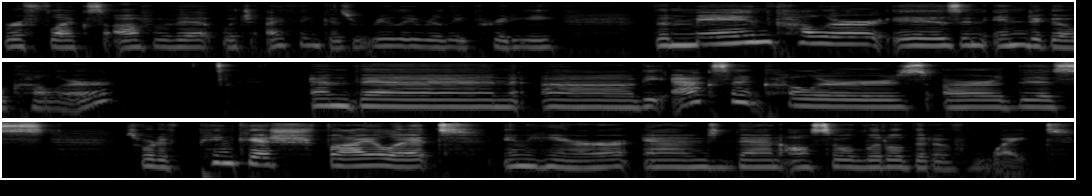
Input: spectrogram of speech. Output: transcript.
reflects off of it, which I think is really, really pretty. The main color is an indigo color. And then uh, the accent colors are this sort of pinkish violet in here, and then also a little bit of white.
